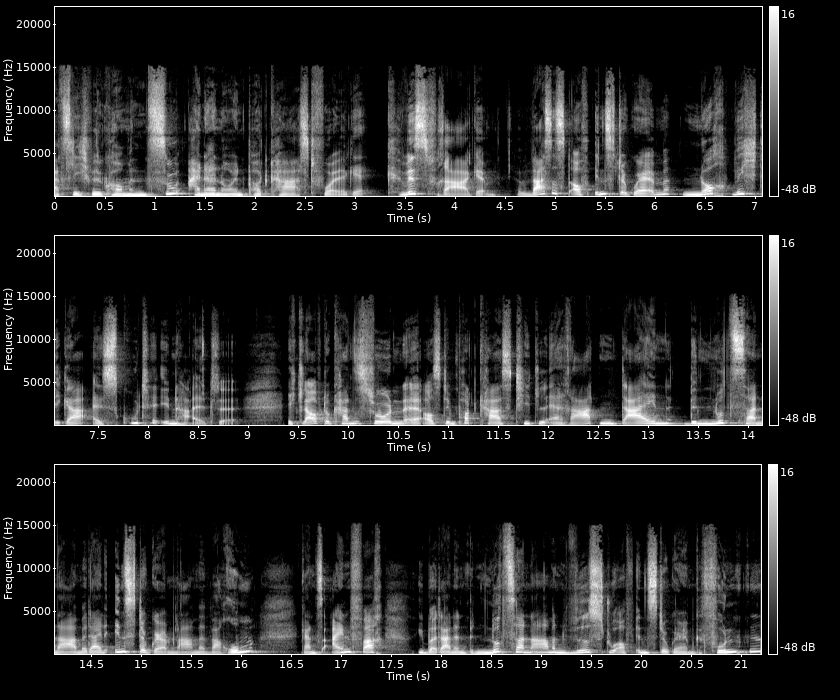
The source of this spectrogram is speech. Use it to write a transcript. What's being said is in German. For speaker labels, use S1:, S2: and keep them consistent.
S1: Herzlich willkommen zu einer neuen Podcast-Folge. Quizfrage. Was ist auf Instagram noch wichtiger als gute Inhalte? Ich glaube, du kannst es schon äh, aus dem Podcast-Titel erraten. Dein Benutzername, dein Instagram-Name. Warum? Ganz einfach. Über deinen Benutzernamen wirst du auf Instagram gefunden.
